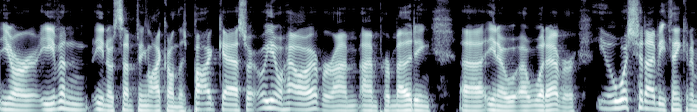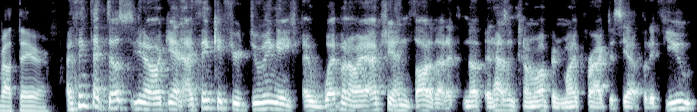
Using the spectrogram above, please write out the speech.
you know, or even you know something like on this podcast, or you know however I'm I'm promoting, uh, you know uh, whatever. You know, what should I be thinking about there? I think that does you know again I think if you're doing a, a webinar, I actually hadn't thought of that. It, not, it hasn't come up in my practice yet. But if you,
